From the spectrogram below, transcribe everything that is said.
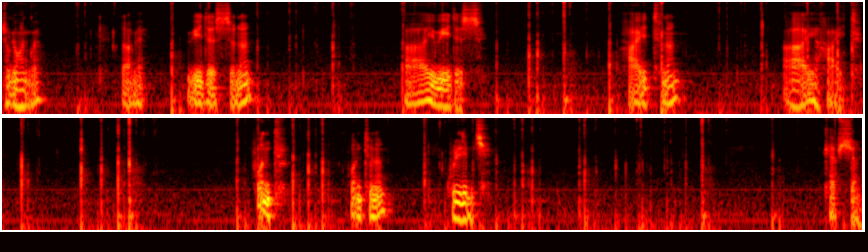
적용하는 거야. 그 다음에 width는 I width height는 I height 폰트. 폰트는 굴림체. 캡션.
